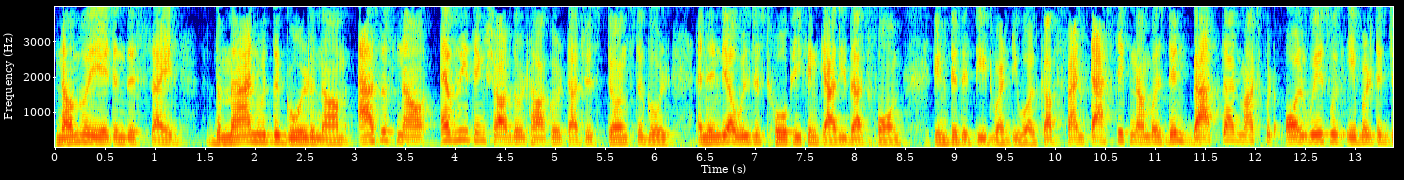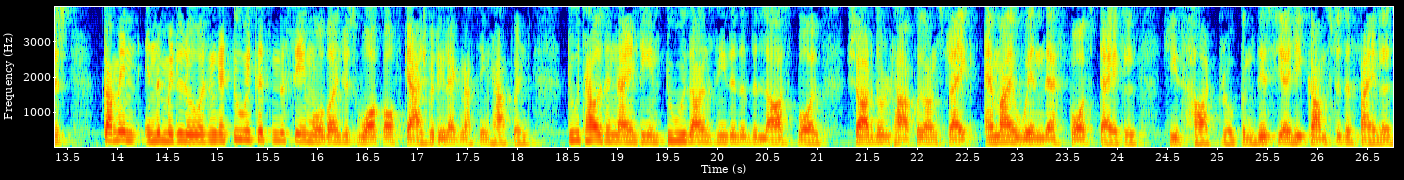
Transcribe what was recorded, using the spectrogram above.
Number 8 in this side. The man with the golden arm. As of now, everything Shardul Thakur touches turns to gold. And India will just hope he can carry that form into the T20 World Cup. Fantastic numbers. Didn't bat that much, but always was able to just come in in the middle overs and get two wickets in the same over and just walk off casually like nothing happened. 2019, two runs needed of the last ball. Shardul Thakur on strike. MI win their fourth title. He's heartbroken. This year he comes to the final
